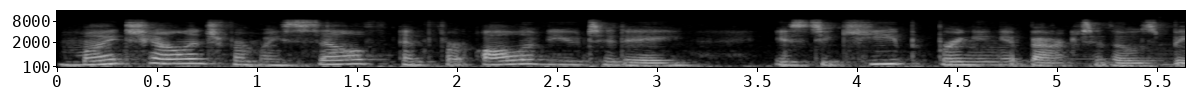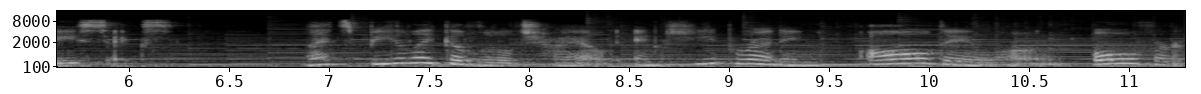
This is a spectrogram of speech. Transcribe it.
My challenge for myself and for all of you today is to keep bringing it back to those basics. Let's be like a little child and keep running all day long over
